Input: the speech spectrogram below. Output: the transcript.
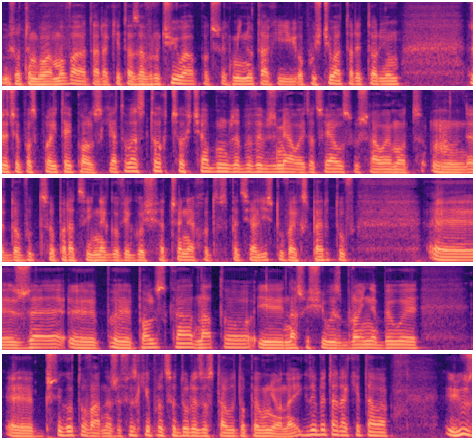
już o tym była mowa, ta rakieta zawróciła po trzech minutach i opuściła terytorium Rzeczypospolitej Polskiej. Natomiast to, co chciałbym, żeby wybrzmiało i to, co ja usłyszałem od mm, dowódcy operacyjnego w jego oświadczeniach, od specjalistów, ekspertów, E, że e, Polska, NATO i nasze siły zbrojne były przygotowane, że wszystkie procedury zostały dopełnione i gdyby ta rakieta już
